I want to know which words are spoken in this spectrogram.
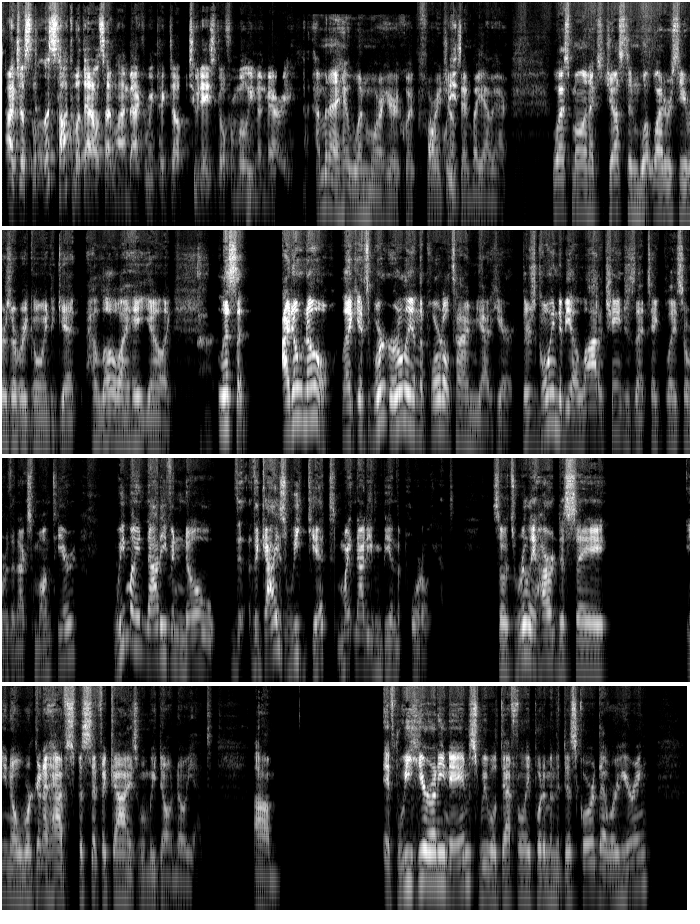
All right, Justin, let's talk about that outside linebacker we picked up two days ago from William and Mary. I'm going to hit one more here quick before oh, we please. jump in, but yeah, we are. Wes Mullinex, Justin, what wide receivers are we going to get? Hello, I hate yelling. Listen, I don't know. Like it's we're early in the portal time yet here. There's going to be a lot of changes that take place over the next month here. We might not even know the, the guys we get might not even be in the portal yet. So it's really hard to say, you know, we're going to have specific guys when we don't know yet. Um, if we hear any names, we will definitely put them in the Discord that we're hearing.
